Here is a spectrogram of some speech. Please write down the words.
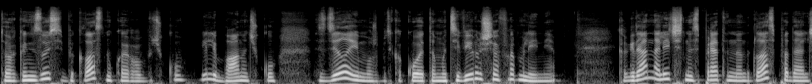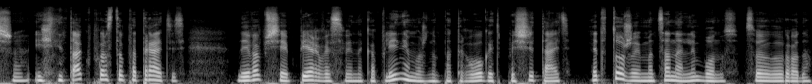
то организуй себе классную коробочку или баночку, сделай, может быть, какое-то мотивирующее оформление. Когда наличные спрятаны от глаз подальше, их не так просто потратить. Да и вообще, первые свои накопления можно потрогать, посчитать. Это тоже эмоциональный бонус своего рода.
